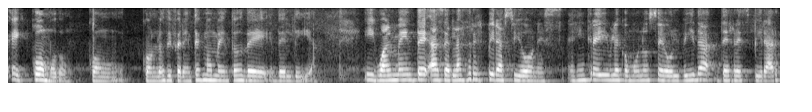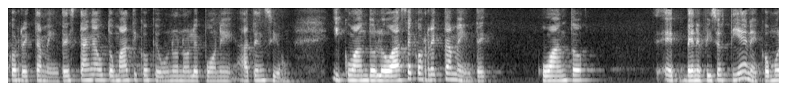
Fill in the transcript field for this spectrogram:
eh, cómodo con, los diferentes momentos del día. Igualmente hacer las respiraciones. Es increíble como uno se olvida de respirar correctamente. Es tan automático que uno no le pone atención. Y cuando lo hace correctamente, cuánto eh, beneficios tiene, cómo,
